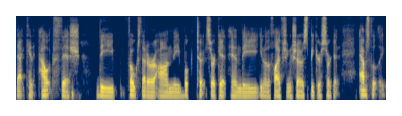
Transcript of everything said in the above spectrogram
that can outfish the folks that are on the book t- circuit and the you know the fly fishing show speaker circuit absolutely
